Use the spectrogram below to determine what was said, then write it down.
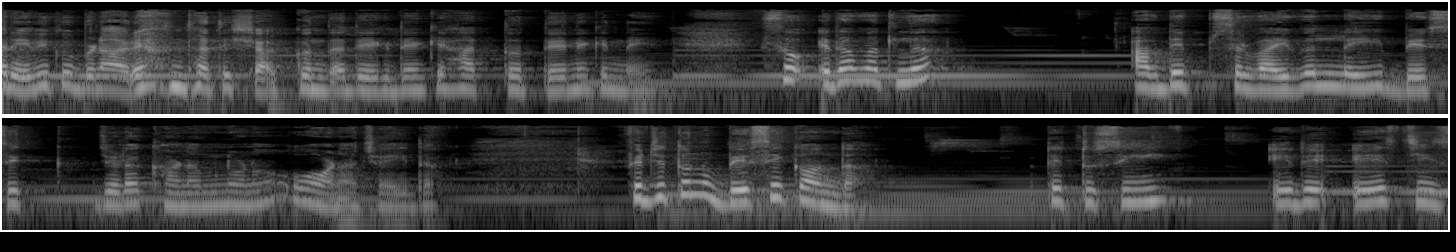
ਘਰੇ ਵੀ ਕੋਈ ਬਣਾ ਰਿਹਾ ਹੁੰਦਾ ਤੇ ਸ਼ੱਕ ਹੁੰਦਾ, ਦੇਖਦੇ ਆ ਕਿ ਹੱਥ ਧੋਤੇ ਨੇ ਕਿ ਨਹੀਂ। ਸੋ ਇਹਦਾ ਮਤਲਬ ਆਪਦੇ ਸਰਵਾਈਵਲ ਲਈ ਬੇਸਿਕ ਜਿਹੜਾ ਖਾਣਾ ਬਣਾਉਣਾ, ਉਹ ਆਉਣਾ ਚਾਹੀਦਾ। ਫਿਰ ਜੇ ਤੁਹਾਨੂੰ ਬੇਸਿਕ ਆਉਂਦਾ, ਤੇ ਤੁਸੀਂ ਇਹਦੇ ਇਸ ਚੀਜ਼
